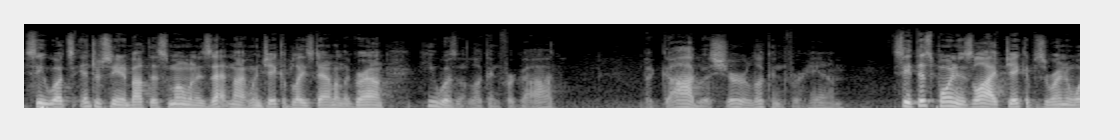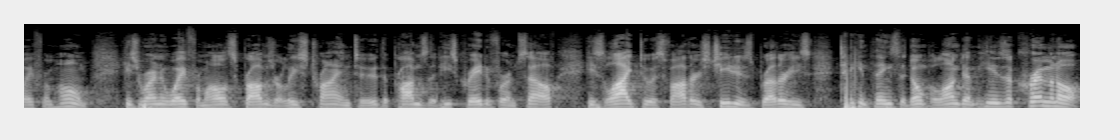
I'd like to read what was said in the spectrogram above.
See, what's interesting about this moment is that night when Jacob lays down on the ground, he wasn't looking for God, but God was sure looking for him. See, at this point in his life, Jacob is running away from home. He's running away from all his problems, or at least trying to, the problems that he's created for himself. He's lied to his father, he's cheated his brother, he's taken things that don't belong to him. He is a criminal,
